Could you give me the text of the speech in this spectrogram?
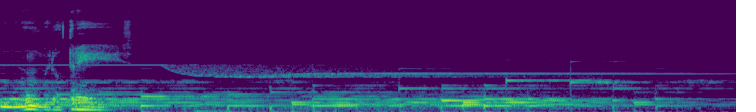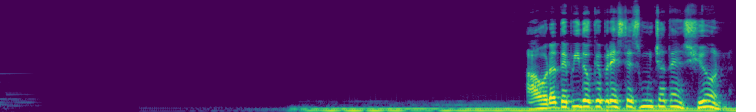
Número 3. Ahora te pido que prestes mucha atención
